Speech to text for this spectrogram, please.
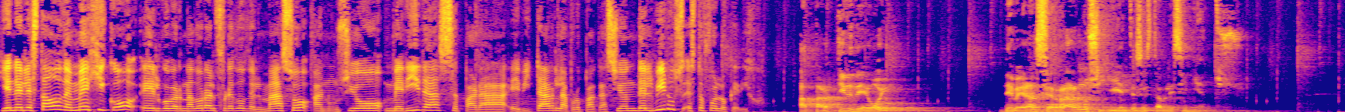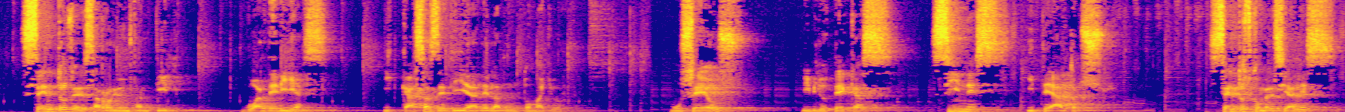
Y en el Estado de México, el gobernador Alfredo del Mazo anunció medidas para evitar la propagación del virus. Esto fue lo que dijo. A partir de hoy, deberán cerrar los siguientes establecimientos. Centros de desarrollo infantil, guarderías y casas de día del adulto mayor. Museos, bibliotecas, cines y teatros. Centros comerciales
